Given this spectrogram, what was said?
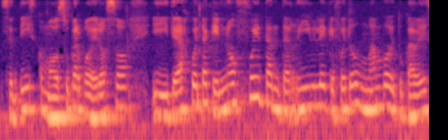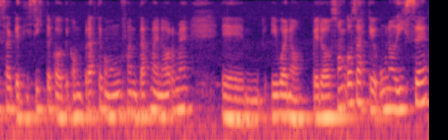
sentís como súper poderoso y te das cuenta que no fue tan terrible, que fue todo un mambo de tu cabeza que te hiciste cuando te compraste como un fantasma enorme eh, y bueno, pero son cosas que uno dice,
